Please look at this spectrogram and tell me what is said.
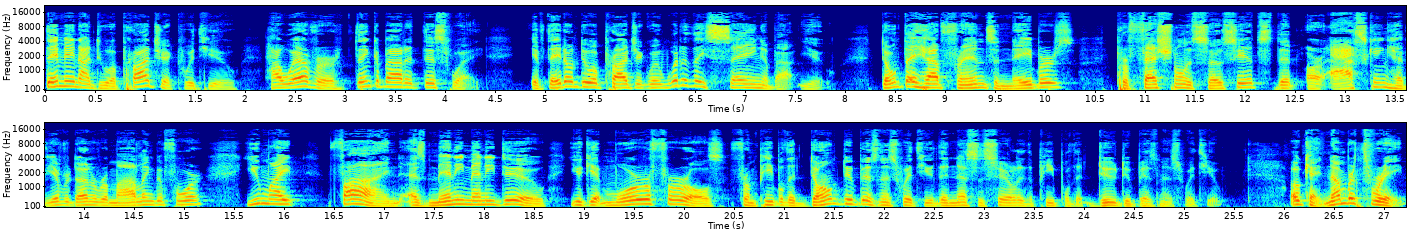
They may not do a project with you However, think about it this way. If they don't do a project, what are they saying about you? Don't they have friends and neighbors, professional associates that are asking, Have you ever done a remodeling before? You might find, as many, many do, you get more referrals from people that don't do business with you than necessarily the people that do do business with you. Okay, number three.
